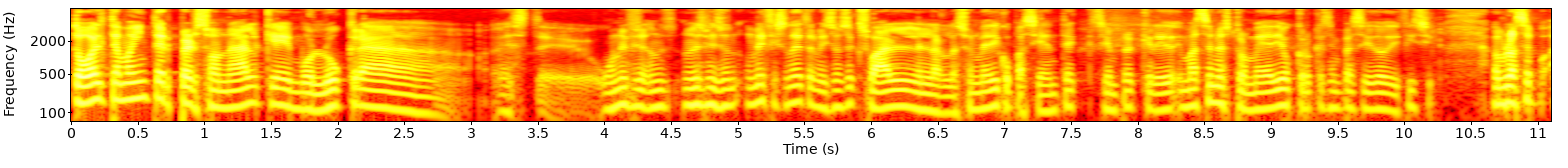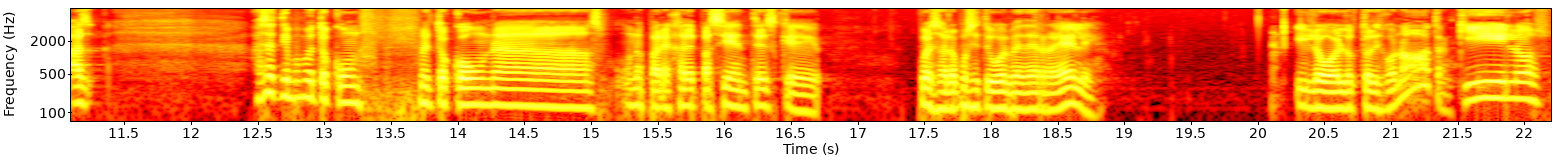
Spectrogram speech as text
todo el tema interpersonal que involucra este, una, infección, una, infección, de transmisión sexual en la relación médico-paciente, siempre querido, más en nuestro medio, creo que siempre ha sido difícil. Hace, hace, hace tiempo me tocó, un, me tocó una, una pareja de pacientes que pues salió positivo el BDRL. Y luego el doctor dijo, no, tranquilos,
